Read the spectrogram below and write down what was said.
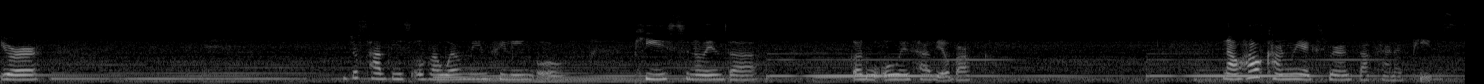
You're just have this overwhelming feeling of peace, knowing that God will always have your back. Now, how can we experience that kind of peace?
